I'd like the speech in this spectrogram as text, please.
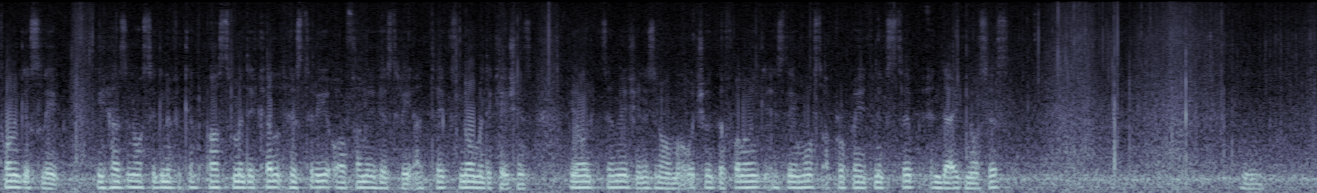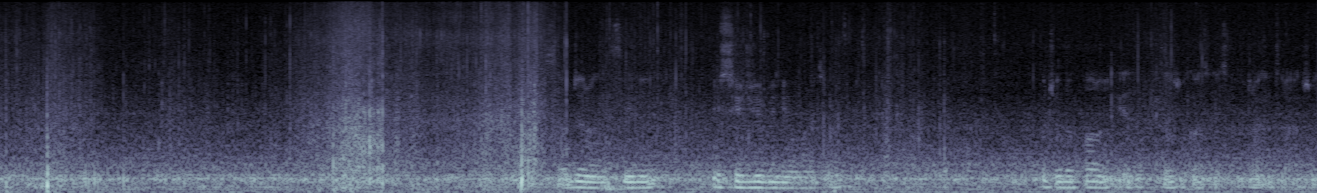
falling asleep. He has no significant past medical history or family history and takes no medications. Your examination is normal. Which of the following is the most appropriate next step in diagnosis? Hmm. So general anesthesia. ECG video monitor. Which of the following is a potential consequence of drug interaction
